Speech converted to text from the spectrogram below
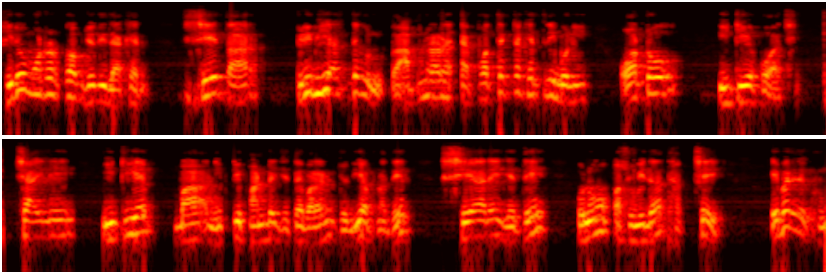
হিরো মোটর কর্প যদি দেখেন, সে তার প্রিভিয়াস, দেখুন, আপনারা প্রত্যেকটা ক্ষেত্রেই বলি, অটো ইটিএফও আছে। চাইলে ইটিএফ বা নিফটি ফান্ডে যেতে পারেন, যদি আপনাদের শেয়ারে যেতে কোনো অসুবিধা থাকছে। এবারে দেখুন,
